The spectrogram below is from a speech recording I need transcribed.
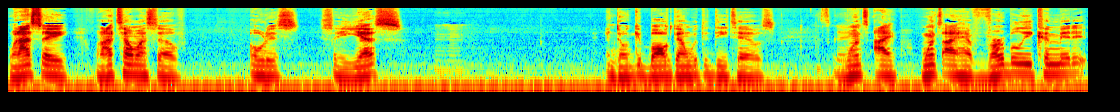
When I say, when I tell myself, Otis, say yes, mm-hmm. and don't get bogged down with the details. Once I once I have verbally committed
